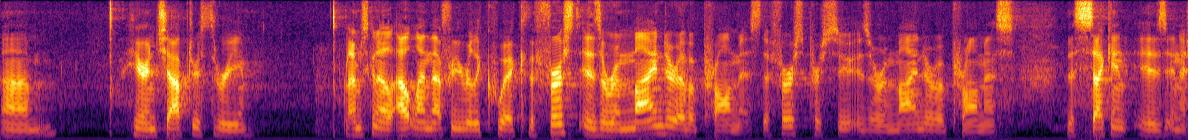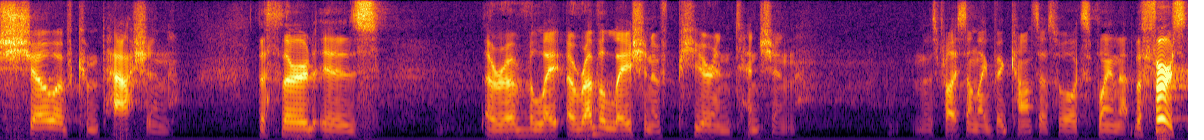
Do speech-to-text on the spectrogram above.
um, here in chapter 3. I'm just going to outline that for you really quick. The first is a reminder of a promise. The first pursuit is a reminder of a promise. The second is in a show of compassion. The third is a, revela- a revelation of pure intention. And those probably sound like big concepts. We'll explain that. But first,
